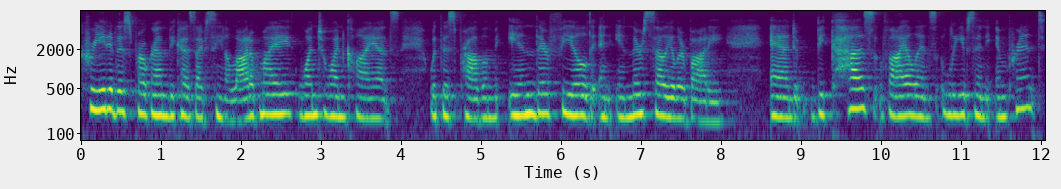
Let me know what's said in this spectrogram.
created this program because I've seen a lot of my one-to-one -one clients with this problem in their field and in their cellular body. And because violence leaves an imprint,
